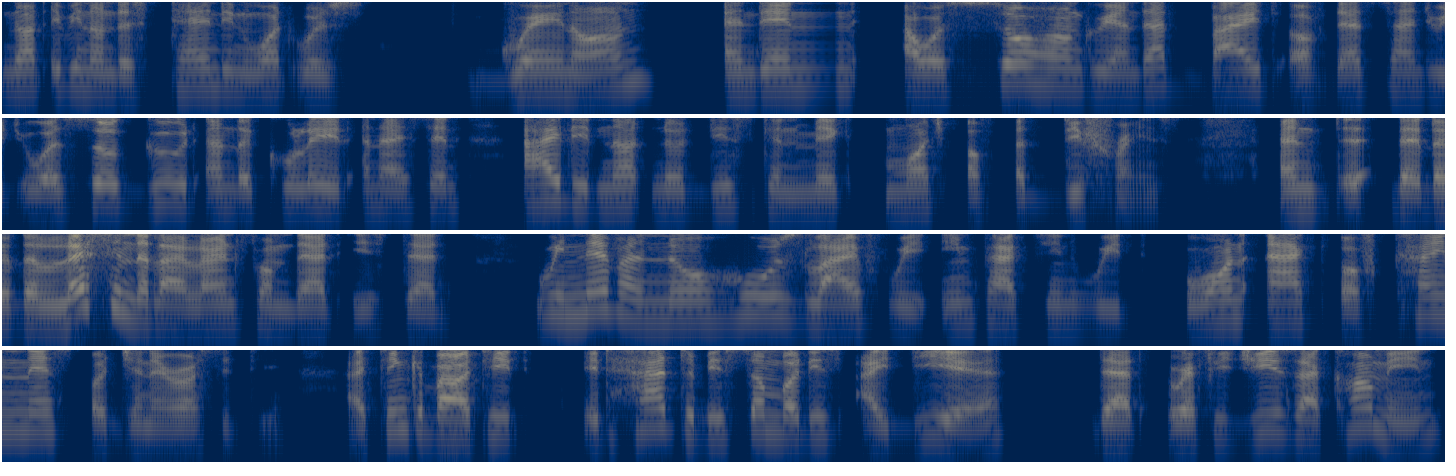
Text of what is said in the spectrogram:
not even understanding what was going on. And then I was so hungry, and that bite of that sandwich was so good, and the Kool Aid. And I said, I did not know this can make much of a difference. And the, the, the lesson that I learned from that is that we never know whose life we're impacting with one act of kindness or generosity. I think about it, it had to be somebody's idea that refugees are coming,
